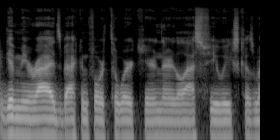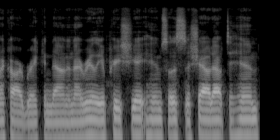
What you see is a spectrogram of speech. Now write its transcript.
and giving me rides back and forth to work here and there the last few weeks because my car breaking down, and I really appreciate him. So this is a shout out to him.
